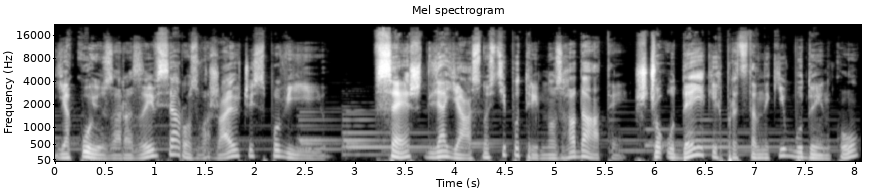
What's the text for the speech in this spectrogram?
якою заразився, розважаючись з повією. Все ж для ясності потрібно згадати, що у деяких представників будинку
